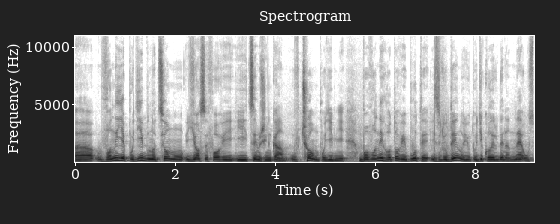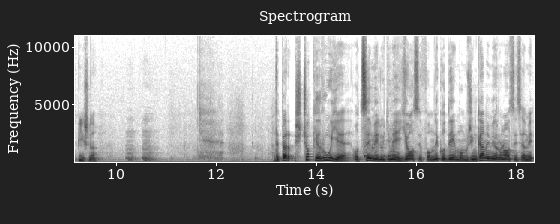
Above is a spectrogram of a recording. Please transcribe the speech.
е, вони є подібно цьому Йосифові і цим жінкам. В чому подібні? Бо вони готові бути із людиною тоді, коли людина не успішна. Тепер, що керує оцими людьми, Йосифом, Никодимом, жінками-міроносицями,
